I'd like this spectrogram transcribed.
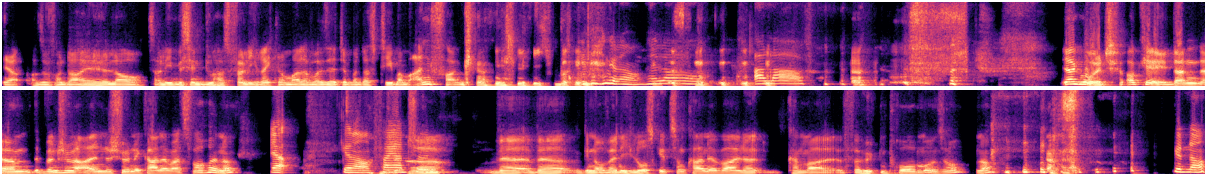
ja, also von daher, hello. Ist eigentlich ein bisschen, du hast völlig recht. Normalerweise hätte man das Thema am Anfang eigentlich bringen. genau. Hello. Allah. Ja, gut, okay. Dann ähm, wünschen wir allen eine schöne Karnevalswoche. Ne? Ja, genau. Feiert Äh, schön. Wer, wer, genau, wer nicht losgeht zum Karneval, der kann mal verhüten proben und so. Ne? Genau.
